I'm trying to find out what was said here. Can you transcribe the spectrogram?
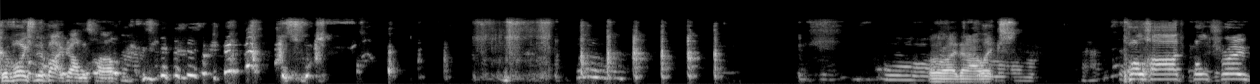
The voice in the background is hard. All right then, Alex. Pull hard, pull true.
